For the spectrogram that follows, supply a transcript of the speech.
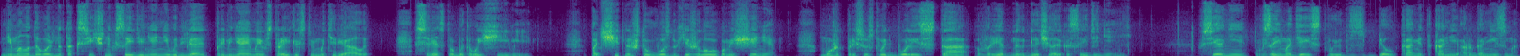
Немало довольно токсичных соединений выделяют применяемые в строительстве материалы, средства бытовой химии. Подсчитано, что в воздухе жилого помещения может присутствовать более ста вредных для человека соединений. Все они взаимодействуют с белками тканей организма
